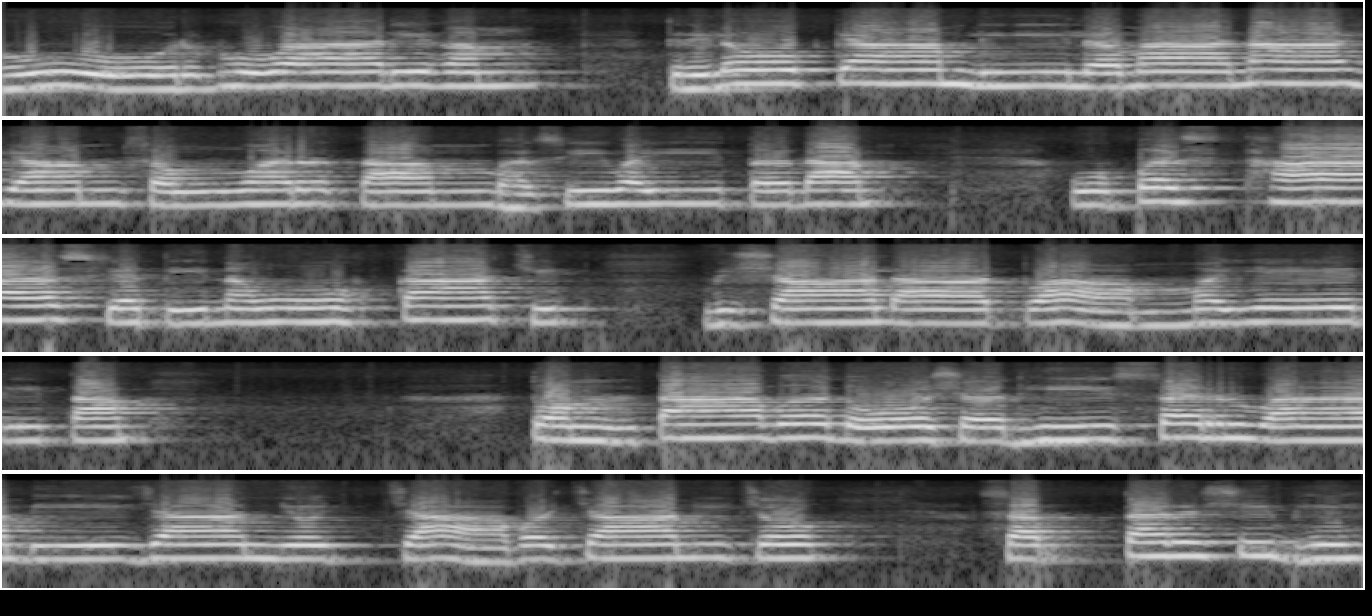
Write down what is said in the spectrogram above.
भूर्भुवारिहम् त्रिलोक्यां लीलमानायां संवर्ताम्भसि वै तदा उपस्थास्यति नौः काचित् विशाला त्वां मयेरिता त्वं तावदोषधीः सर्वा बीजान्युच्चावचानि च सप्तर्षिभिः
